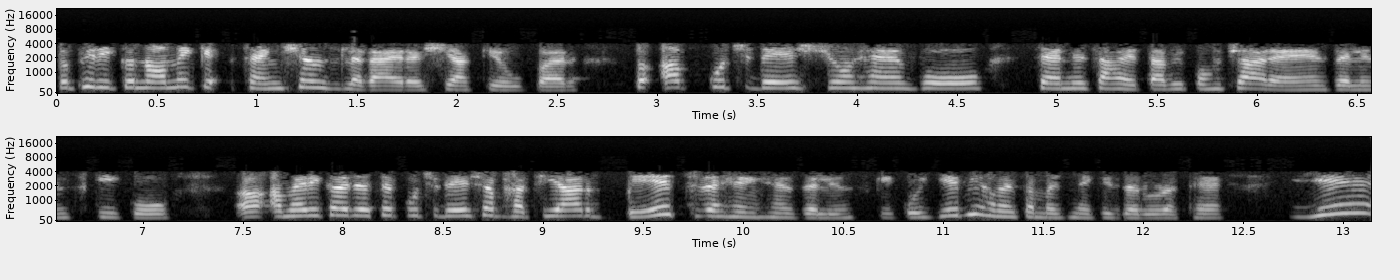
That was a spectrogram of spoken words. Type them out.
तो फिर इकोनॉमिक सैंक्शंस लगाए रशिया के ऊपर। तो अब कुछ देश जो हैं वो सैन्य सहायता भी पहुँचा रहे हैं जेलेंस्की को। आ, अमेरिका जैसे कुछ देश अब हथियार बेच रहे हैं जेलेंस्की को ये भी हमें समझने की ज़रूरत है। ये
